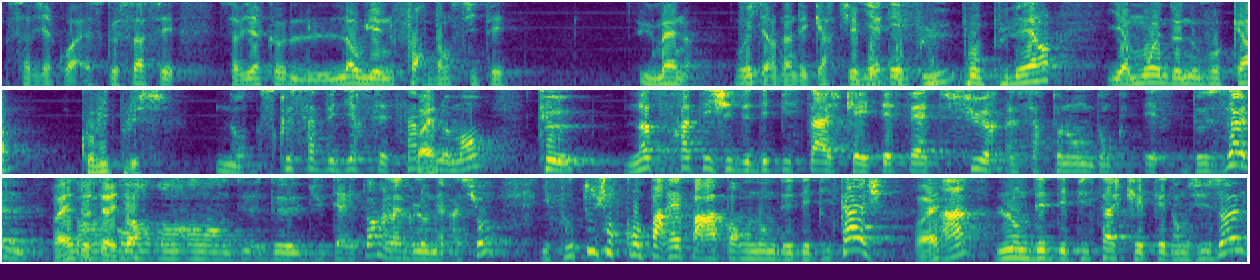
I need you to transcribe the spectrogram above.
Ça veut dire quoi? Est-ce que ça, c'est, ça veut dire que là où il y a une forte densité humaine, Oui. c'est-à-dire dans des quartiers beaucoup des plus populaires, il y a moins de nouveaux cas Covid plus. Non, ce que ça veut dire, c'est simplement que notre stratégie de dépistage qui a été faite sur un certain nombre donc de zones Ouais, de territoire. en- en- en- de- de- du territoire, en agglomération, il faut toujours comparer par rapport au nombre de dépistages. Ouais. Hein, le nombre de dépistages qui est fait dans une zone,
